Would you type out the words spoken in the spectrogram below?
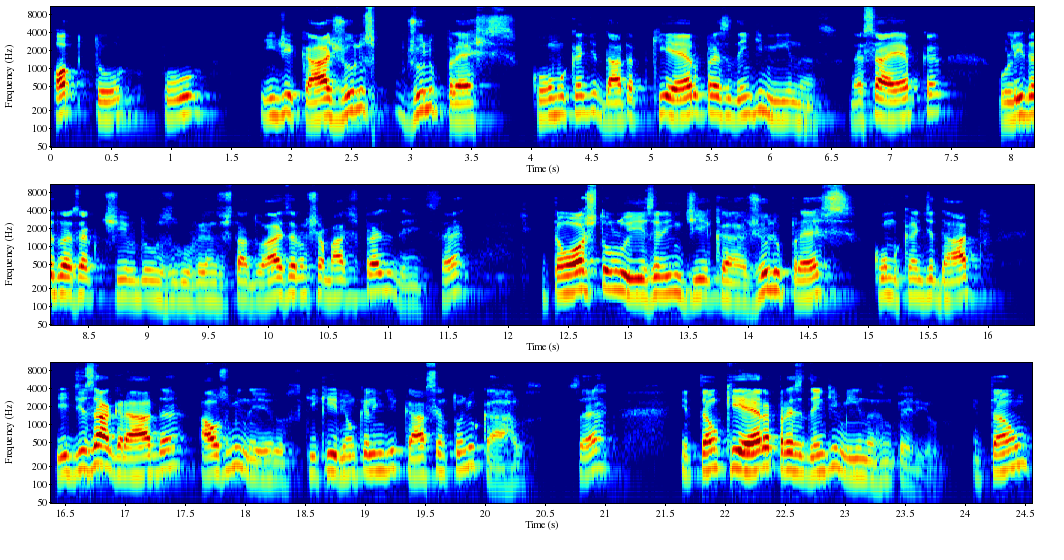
optou por indicar Júlio, Júlio Prestes como candidato, que era o presidente de Minas. Nessa época, o líder do executivo dos governos estaduais eram chamados de presidentes, certo? Então, Washington Luiz ele indica Júlio Prestes como candidato e desagrada aos mineiros, que queriam que ele indicasse Antônio Carlos, certo? Então, que era presidente de Minas no período. Então,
